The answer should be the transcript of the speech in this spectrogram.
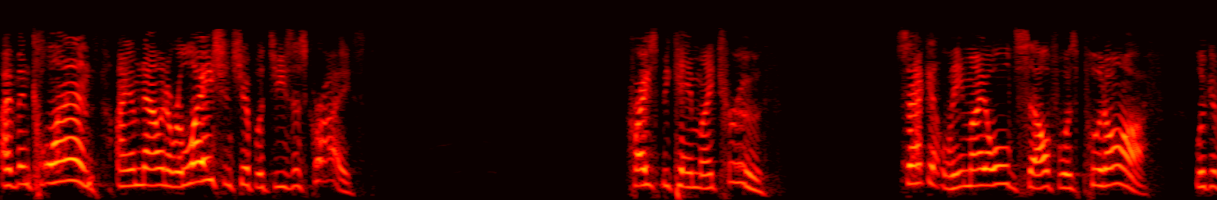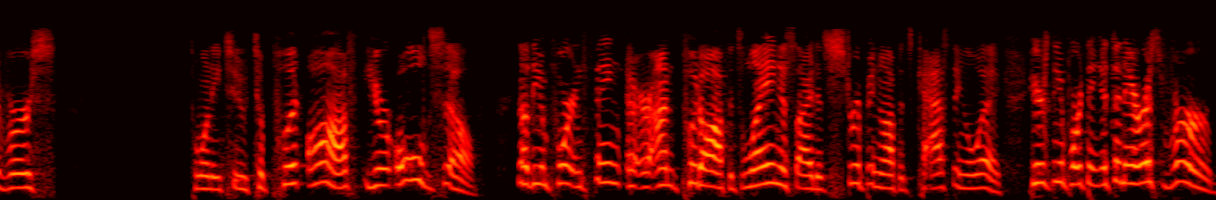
I've been cleansed. I am now in a relationship with Jesus Christ. Christ became my truth. Secondly, my old self was put off. Look at verse 22. To put off your old self. Now, the important thing, or on put off, it's laying aside, it's stripping off, it's casting away. Here's the important thing it's an aorist verb.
